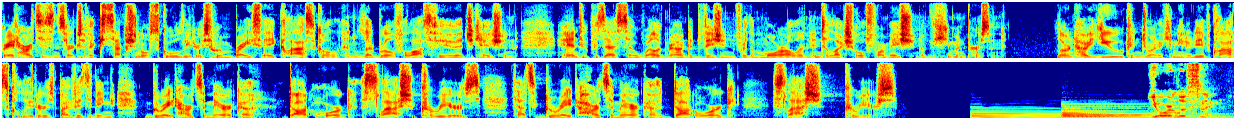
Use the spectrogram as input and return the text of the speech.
Great Hearts is in search of exceptional school leaders who embrace a classical and liberal philosophy of education and who possess a well grounded vision for the moral and intellectual formation of the human person. Learn how you can join a community of classical leaders by visiting greatheartsamerica.org slash careers. That's greatheartsamerica.org slash careers. You're listening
